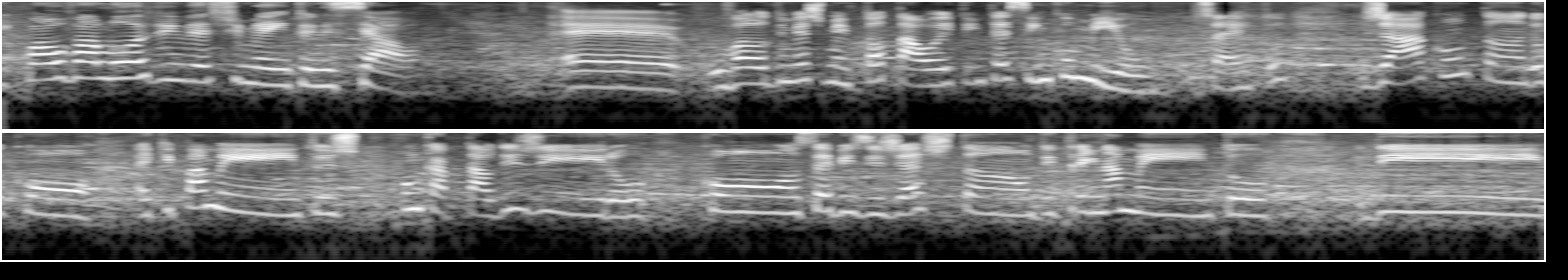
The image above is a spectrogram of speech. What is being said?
E qual o valor de investimento inicial? É, o valor do investimento total 85 mil, certo? Já contando com equipamentos, com capital de giro, com serviço de gestão, de treinamento, de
